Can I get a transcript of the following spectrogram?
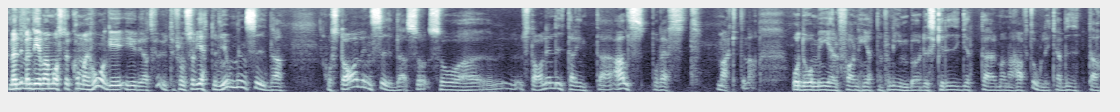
Men, men det man måste komma ihåg är, är det att utifrån Sovjetunionens sida på Stalins sida så, så eh, Stalin litar inte alls på västmakterna. Och då med erfarenheten från inbördeskriget där man har haft olika vita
